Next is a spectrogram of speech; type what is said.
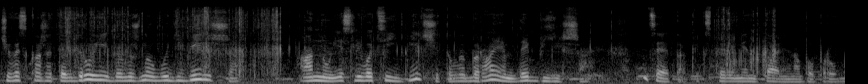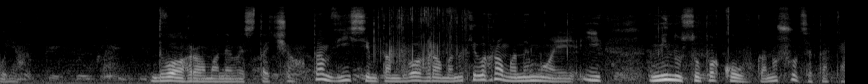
Чи ви скажете, в другій должно бути більше? А ну, якщо в оцій більше, то вибираємо, де більше. Ну, Це я так експериментально попробую. 2 грама не вистачає. Там 8, там 2 грама. Ну кілограма немає. І мінус упаковка. Ну що це таке?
